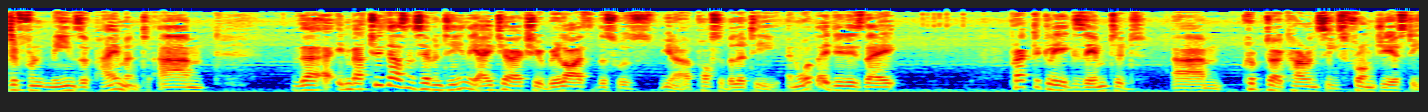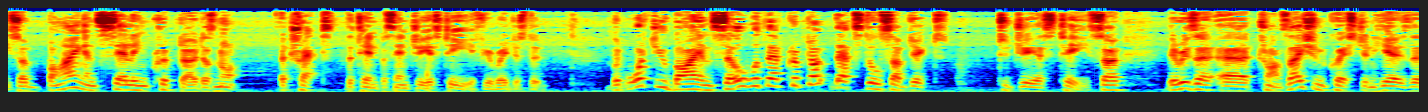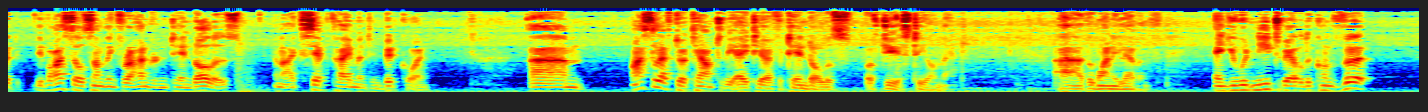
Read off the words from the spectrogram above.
different means of payment. Um, the, in about 2017, the ATO actually realized that this was, you know, a possibility. And what they did is they practically exempted um, cryptocurrencies from GST. So buying and selling crypto does not attract the 10% GST if you're registered. But what you buy and sell with that crypto, that's still subject to GST. So there is a, a, translation question here is that if I sell something for $110 and I accept payment in Bitcoin, um, I still have to account to the ATO for $10 of GST on that, uh, the 111th. And you would need to be able to convert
